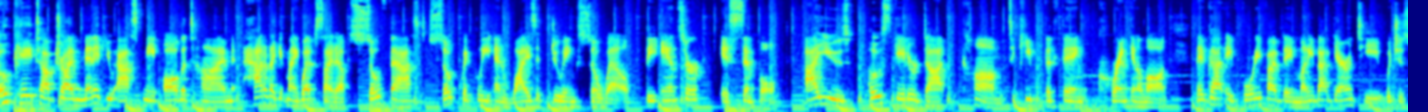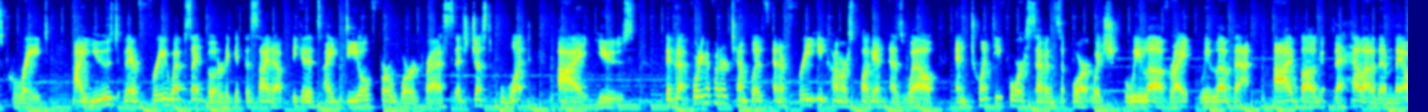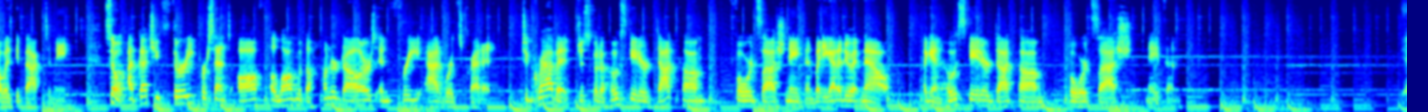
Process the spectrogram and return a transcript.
Okay, Top Tribe, many of you ask me all the time how did I get my website up so fast, so quickly, and why is it doing so well? The answer is simple. I use HostGator.com to keep the thing cranking along. They've got a 45 day money back guarantee, which is great. I used their free website builder to get the site up because it's ideal for WordPress. It's just what I use. They've got 4,500 templates and a free e commerce plugin as well, and 24 7 support, which we love, right? We love that. I bug the hell out of them. They always get back to me. So I've got you 30% off along with $100 in free AdWords credit. To grab it, just go to hostgator.com forward slash Nathan, but you got to do it now. Again, hostgator.com forward slash Nathan.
